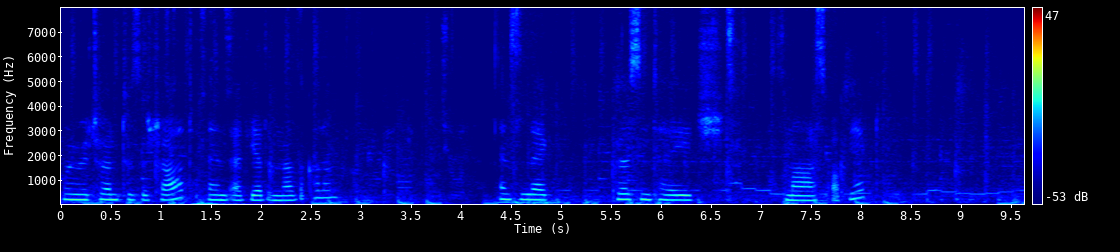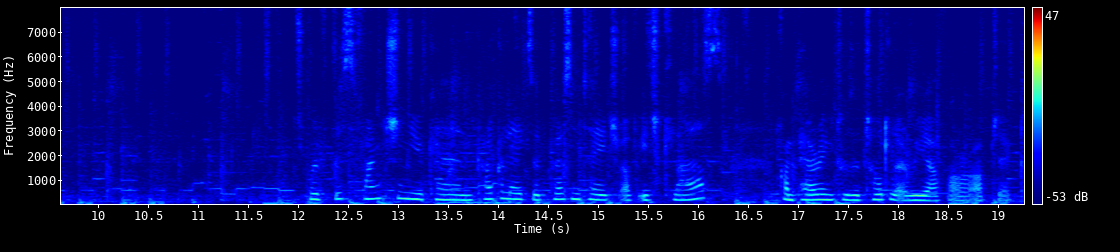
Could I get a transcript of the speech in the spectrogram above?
We return to the chart and add yet another column and select percentage mass object. With this function you can calculate the percentage of each class comparing to the total area of our object.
